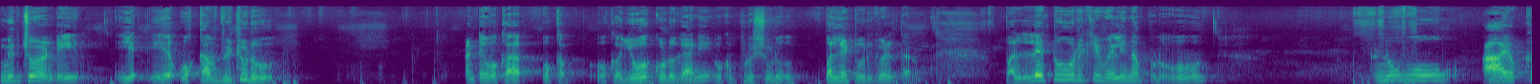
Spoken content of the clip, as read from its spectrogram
మీరు చూడండి ఒక విటుడు అంటే ఒక ఒక ఒక యువకుడు కానీ ఒక పురుషుడు పల్లెటూరికి వెళ్తాడు. పల్లెటూరికి వెళ్ళినప్పుడు నువ్వు ఆ యొక్క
